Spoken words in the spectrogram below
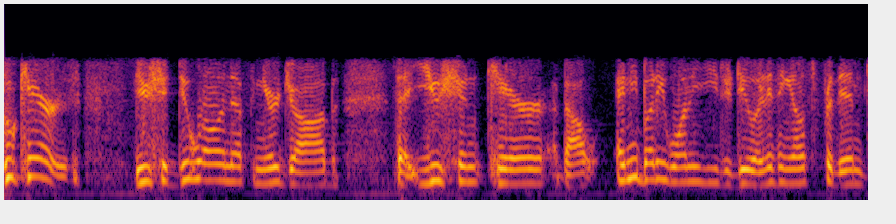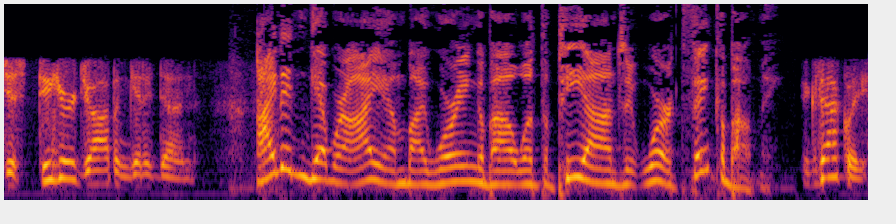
who cares? You should do well enough in your job that you shouldn't care about anybody wanting you to do anything else for them. Just do your job and get it done. I didn't get where I am by worrying about what the peons at work think about me. Exactly.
